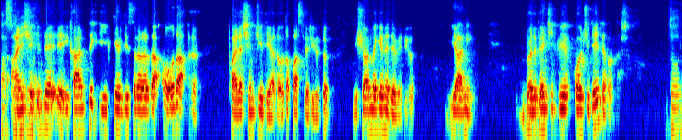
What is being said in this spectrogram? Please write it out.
Pas Aynı doğru. şekilde e, Icardi de ilk geldiği sıralarda o, o da e, paylaşımcıydı yani o da pas veriyordu. E, Şu anda gene de veriyor. Yani böyle bencil bir golcü değiller onlar. Doğru.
